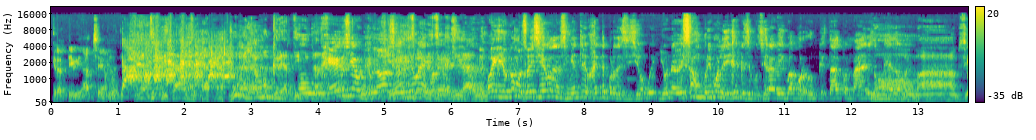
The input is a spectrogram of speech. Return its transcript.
Creatividad se llama. Creatividad. Yo le llamo O creatividad. urgencia, o No, sí, güey. o necesidad. Oye, yo como soy ciego de nacimiento y ojete por decisión, güey, yo una vez a un primo le dije que se pusiera Big Vaporub, que estaba con madre No, pedo, güey. mam, sí,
